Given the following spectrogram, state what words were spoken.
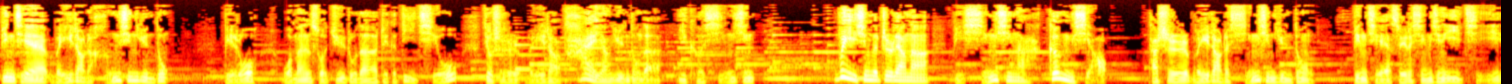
并且围绕着恒星运动，比如。我们所居住的这个地球，就是围绕太阳运动的一颗行星。卫星的质量呢，比行星啊更小，它是围绕着行星运动，并且随着行星一起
